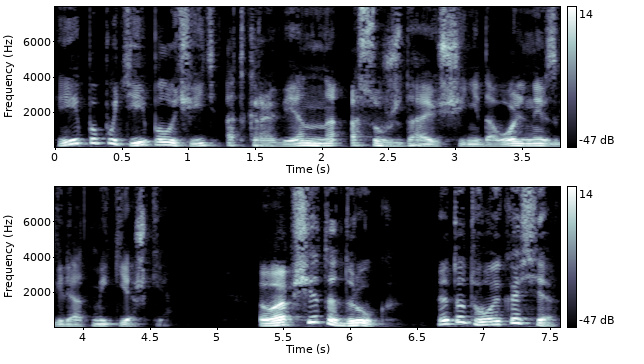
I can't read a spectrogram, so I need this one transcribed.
и по пути получить откровенно осуждающий недовольный взгляд Микешки. «Вообще-то, друг, это твой косяк»,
